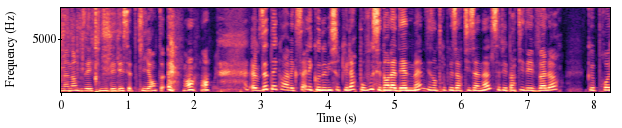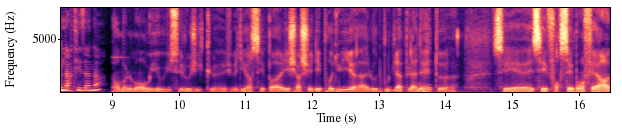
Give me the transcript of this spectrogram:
maintenant que vous avez fini d'aider cette cliente, euh, vous êtes d'accord avec ça L'économie circulaire, pour vous, c'est dans l'ADN même des entreprises artisanales Ça fait partie des valeurs que prône l'artisanat? Normalement, oui, oui, c'est logique. Euh, je veux dire, c'est pas aller chercher des produits à l'autre bout de la planète. Euh, c'est forcément faire,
